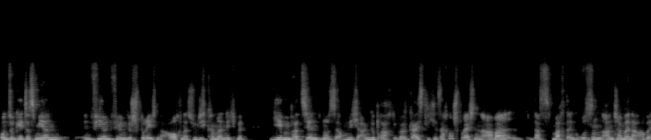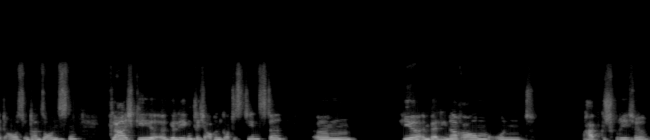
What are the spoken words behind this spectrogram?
und so geht es mir in, in, vielen, vielen Gesprächen auch. Natürlich kann man nicht mit jedem Patienten, und es ist auch nicht angebracht, über geistliche Sachen sprechen, aber das macht einen großen Anteil meiner Arbeit aus. Und ansonsten, klar, ich gehe äh, gelegentlich auch in Gottesdienste ähm, hier im Berliner Raum und habe Gespräche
